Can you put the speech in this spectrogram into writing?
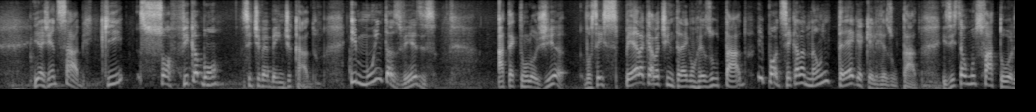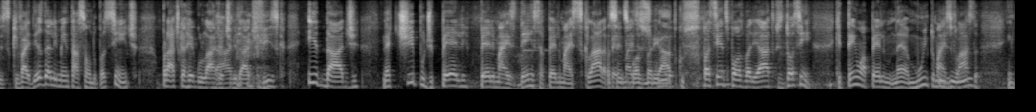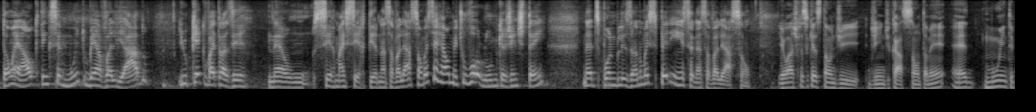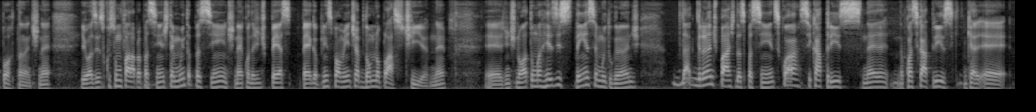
e a gente sabe que só fica bom se tiver bem indicado. E muitas vezes a tecnologia você espera que ela te entregue um resultado e pode ser que ela não entregue aquele resultado. Existem alguns fatores que vai desde a alimentação do paciente, prática regular de Idade. atividade física, idade, né, tipo de pele, pele mais densa, pele mais clara, Pacientes pele mais escura. pós-bariátricos. Pacientes pós-bariátricos. Então, assim, que tem uma pele né, muito mais Uhum. flácida. Então, é algo que tem que ser muito bem avaliado. E o que, que vai trazer né, um ser mais certeiro nessa avaliação vai ser realmente o volume que a gente tem, né, disponibilizando uma experiência nessa avaliação. Eu acho que essa questão de, de indicação também é muito importante, né? Eu, às vezes, costumo falar para paciente, tem muita paciente, né? Quando a gente pega principalmente abdominoplastia, né? É, a gente nota uma resistência muito grande da grande parte das pacientes com a cicatriz, né? Com a cicatriz que é,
